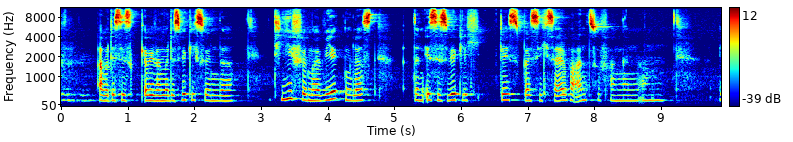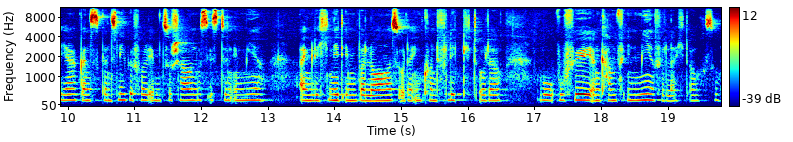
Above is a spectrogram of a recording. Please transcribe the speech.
Mhm. Aber das ist, glaube ich, wenn man das wirklich so in der Tiefe mal wirken lässt, dann ist es wirklich das bei sich selber anzufangen, ähm, ja, ganz, ganz liebevoll eben zu schauen, was ist denn in mir eigentlich nicht im Balance oder im Konflikt oder wo, wofür ich einen Kampf in mir vielleicht auch so.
